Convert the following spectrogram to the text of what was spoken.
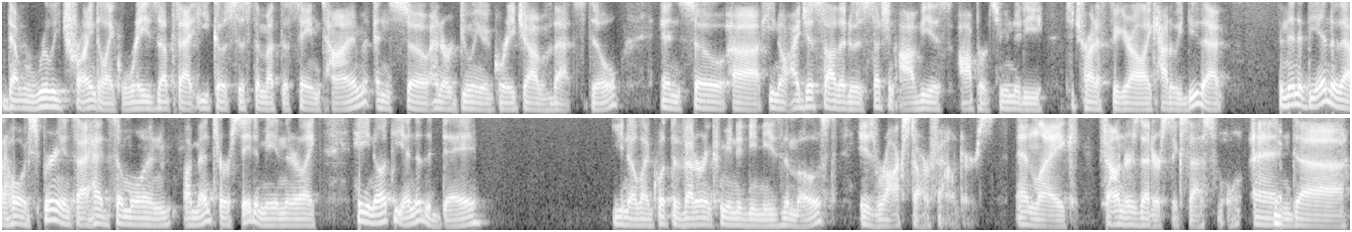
that were really trying to like raise up that ecosystem at the same time and so and are doing a great job of that still. And so uh, you know i just saw that it was such an obvious opportunity to try to figure out like how do we do that and then at the end of that whole experience, I had someone, a mentor, say to me, and they're like, hey, you know, at the end of the day, you know, like what the veteran community needs the most is rock star founders and like founders that are successful. And, yep. uh,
